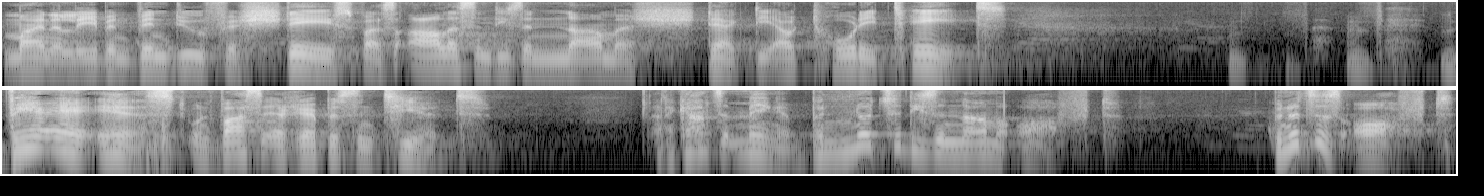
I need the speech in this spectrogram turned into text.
meine Lieben, wenn du verstehst, was alles in diesem Namen steckt, die Autorität, wer er ist und was er repräsentiert. Eine ganze Menge. Benutze diesen Namen oft. Benutze es oft.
